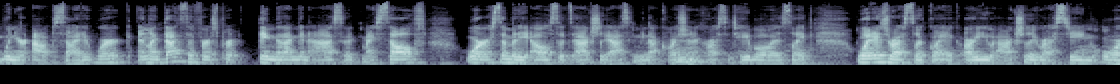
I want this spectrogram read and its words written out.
when you're outside of work? And like, that's the first per- thing that I'm going to ask like myself or somebody else that's actually asking me that question mm. across the table is like, what does rest look like? Are you actually resting or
